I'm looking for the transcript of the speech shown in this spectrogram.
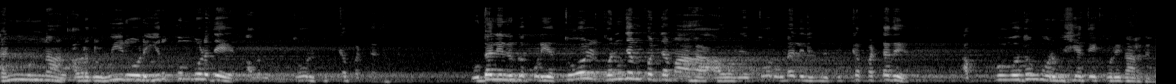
கண் முன்னால் அவர்கள் உயிரோடு இருக்கும் பொழுதே அவருடைய தோல் பிற்கப்பட்டது உடலில் இருக்கக்கூடிய தோல் கொஞ்சம் கொஞ்சமாக அவருடைய தோல் உடலில் இருந்து பிற்கப்பட்டது அப்போதும் ஒரு விஷயத்தை கூறினார்கள்.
